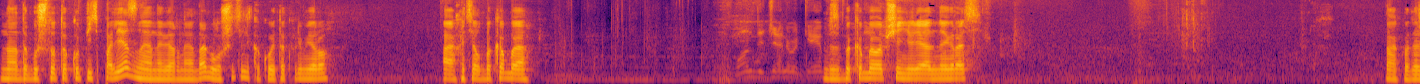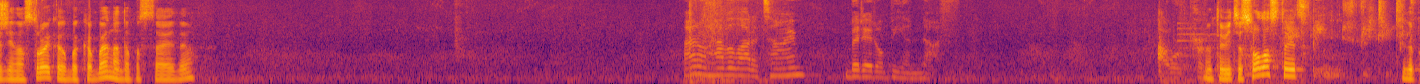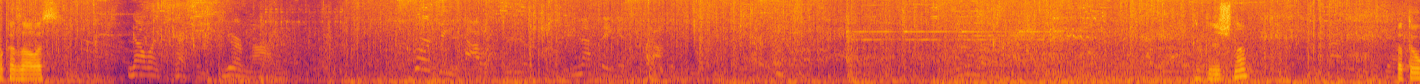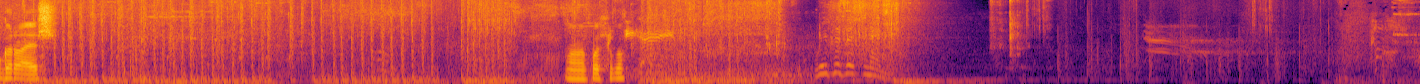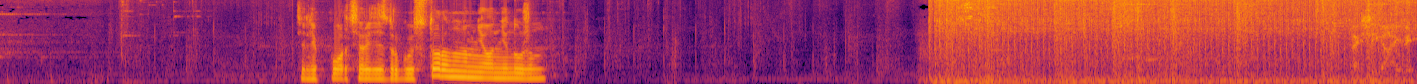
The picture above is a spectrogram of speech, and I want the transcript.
Надо бы что-то купить полезное, наверное, да? Глушитель какой-то, к примеру. А, я хотел БКБ. Без БКБ вообще нереально играть. Так, подожди, в настройках БКБ надо поставить, да? Это Витя Соло стоит? Или показалось? Отлично. Да ты угораешь. А, пофигу. Телепортер есть в другую сторону, но мне он не нужен. I see Ivy.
